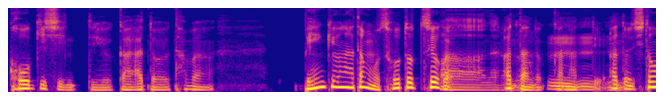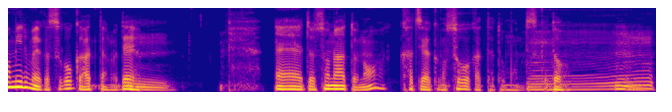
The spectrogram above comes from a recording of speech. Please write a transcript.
好奇心っていうかあと多分勉強の頭も相当強くああーなるほど。ったのかなっていう、んんん。あと人を見る目がすごくあったので、うん。えー、とその後の活躍もすごかったと思うんですけど、うーん。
